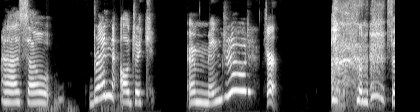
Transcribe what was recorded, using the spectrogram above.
Uh, so Bren Aldrich Ermendrude? Sure. so,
